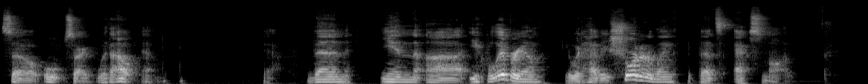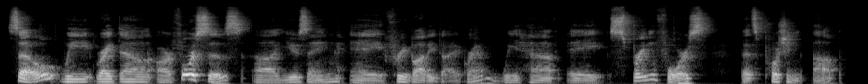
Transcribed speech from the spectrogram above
So, oh, sorry, without m. Yeah. Then in uh, equilibrium, it would have a shorter length that's x naught. So we write down our forces uh, using a free body diagram. We have a spring force that's pushing up.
